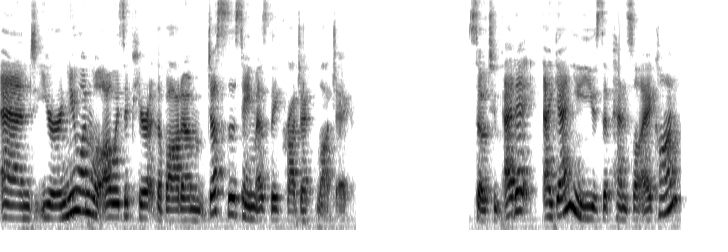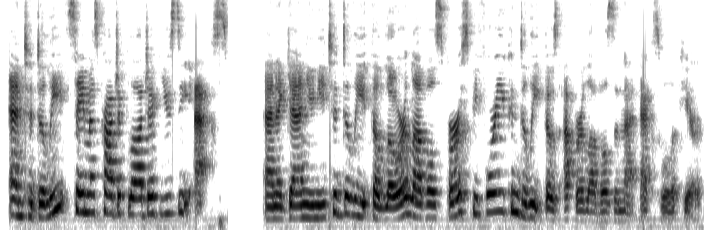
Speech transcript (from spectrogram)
And your new one will always appear at the bottom, just the same as the project logic. So to edit, again, you use the pencil icon. And to delete, same as Project Logic, use the X. And again, you need to delete the lower levels first before you can delete those upper levels and that X will appear.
